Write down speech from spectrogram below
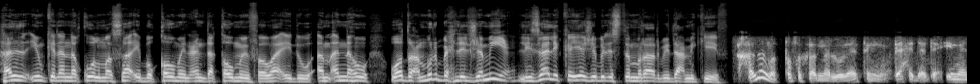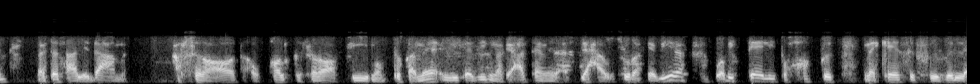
هل يمكن أن نقول مصائب قوم عند قوم فوائد أم أنه وضع مربح للجميع؟ لذلك يجب الاستمرار بدعم كيف خلينا نتفق أن الولايات المتحدة دائما ما تسعى لدعم الصراعات أو خلق صراع في منطقة ما لتزيد مبيعاتها من الأسلحة بصورة كبيرة وبالتالي تحقق مكاسب في ظل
